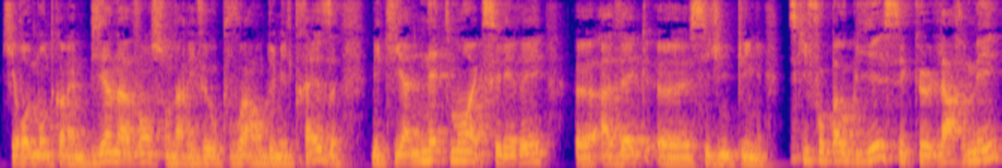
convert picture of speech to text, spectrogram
qui remonte quand même bien avant son arrivée au pouvoir en 2013, mais qui a nettement accéléré euh, avec euh, Xi Jinping. Ce qu'il faut pas oublier, c'est que l'armée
